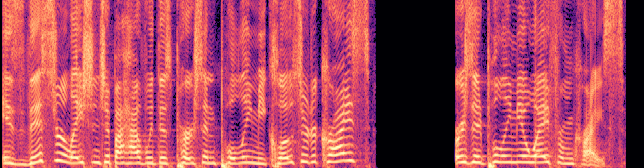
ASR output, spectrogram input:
is this relationship I have with this person pulling me closer to Christ or is it pulling me away from Christ?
